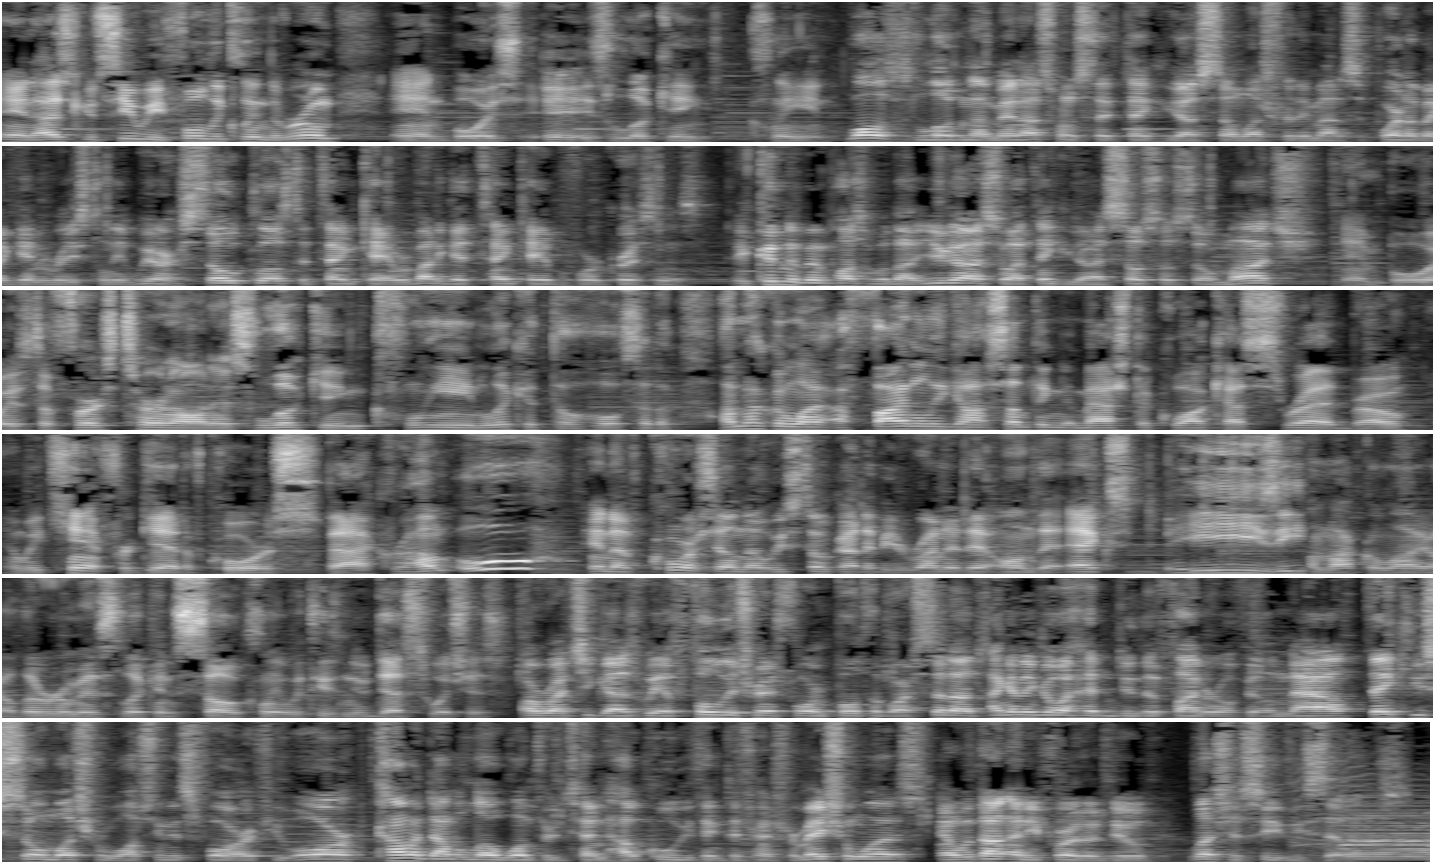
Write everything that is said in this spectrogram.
and as you can see, we fully cleaned the room and boys, it is looking clean. While this is loading up, man, I just want to say thank you guys so much for the amount of support I've been getting recently. We are so close to 10K. We're about to get 10K before Christmas. It couldn't have been possible without you guys, so I thank you guys so, so, so much. And boys, the first turn on is looking clean. Look at the whole setup. I'm not gonna lie, I finally got something to match the Quadcast thread, bro. And we can't forget, of course, background. Oh, and of course, y'all know we still got to be running it on the XBeezy. I'm not gonna lie, y'all, the room is looking so clean with these new desk switches. All right, you guys, we have fully transformed both of our setups. I'm gonna go ahead and do the final reveal now. Thank you so much for watching this far. If you are, comment down below 1 through 10 how cool you think the transformation was. And without any further ado, let's just see these setups.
